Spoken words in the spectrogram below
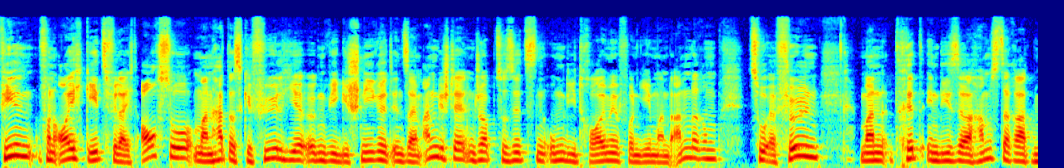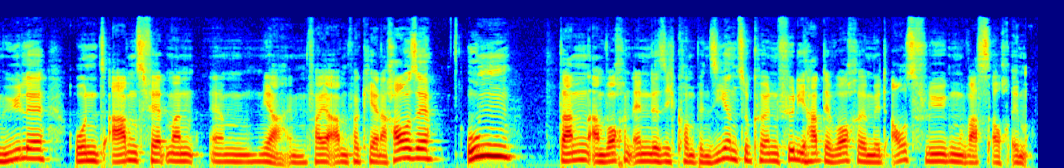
Vielen von euch geht's vielleicht auch so. Man hat das Gefühl, hier irgendwie geschniegelt in seinem Angestelltenjob zu sitzen, um die Träume von jemand anderem zu erfüllen. Man tritt in diese Hamsterradmühle und abends fährt man ähm, ja, im Feierabendverkehr nach Hause, um dann am Wochenende sich kompensieren zu können für die harte Woche mit Ausflügen, was auch immer.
